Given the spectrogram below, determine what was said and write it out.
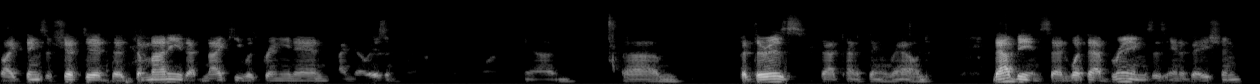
Like things have shifted. The the money that Nike was bringing in, I know, isn't. And um, but there is that kind of thing around. That being said, what that brings is innovation.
